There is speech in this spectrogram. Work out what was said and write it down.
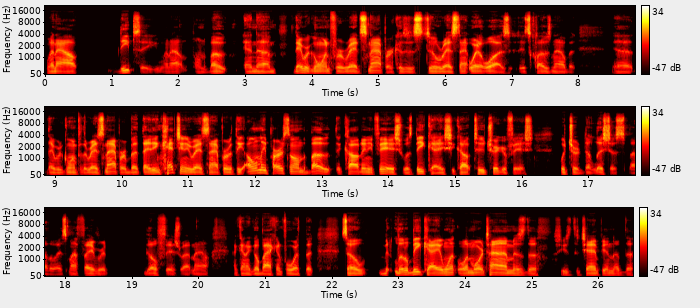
went out deep sea, went out on the boat, and um, they were going for a red snapper because it's still red snapper. Well, it was. It's closed now, but uh, they were going for the red snapper. But they didn't catch any red snapper. But the only person on the boat that caught any fish was BK. She caught two triggerfish, which are delicious, by the way. It's my favorite Gulf fish right now. I kind of go back and forth, but so little BK one one more time is the she's the champion of the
